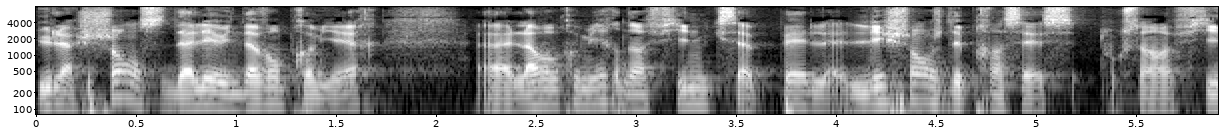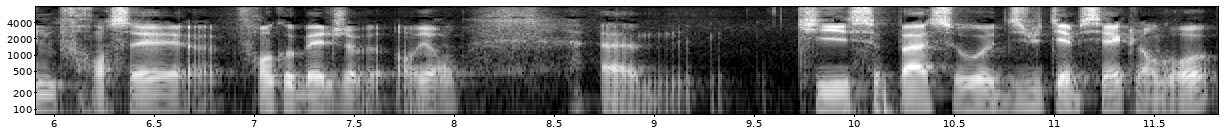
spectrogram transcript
eu la chance d'aller à une avant-première euh, l'avant-première d'un film qui s'appelle L'échange des princesses. Donc c'est un film français, euh, franco-belge environ, euh, qui se passe au XVIIIe siècle en gros,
